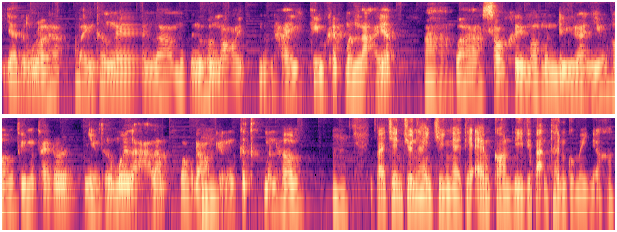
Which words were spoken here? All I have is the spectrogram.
Dạ đúng rồi ạ. Bản thân em là một cái người hướng nội. Mình hay kiểu khép mình lại á. À. và sau khi mà mình đi ra nhiều hơn thì mình thấy nó nhiều thứ mới lạ lắm. Và bắt đầu Ừ. kiểu nó kích thích mình hơn. Và trên chuyến hành trình này thì em còn đi với bạn thân của mình nữa không?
